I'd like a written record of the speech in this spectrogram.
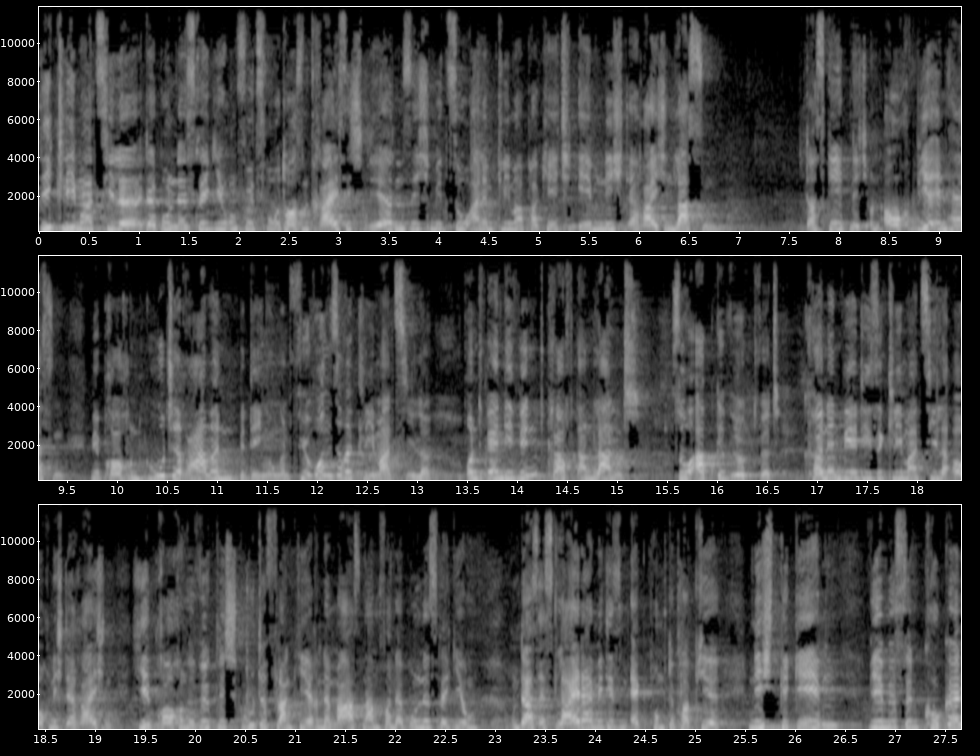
Die Klimaziele der Bundesregierung für 2030 werden sich mit so einem Klimapaket eben nicht erreichen lassen. Das geht nicht. Und auch wir in Hessen wir brauchen gute Rahmenbedingungen für unsere Klimaziele. Und wenn die Windkraft an Land so abgewürgt wird, können wir diese Klimaziele auch nicht erreichen. Hier brauchen wir wirklich gute flankierende Maßnahmen von der Bundesregierung. Und das ist leider mit diesem Eckpunktepapier nicht gegeben. Wir müssen schauen,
